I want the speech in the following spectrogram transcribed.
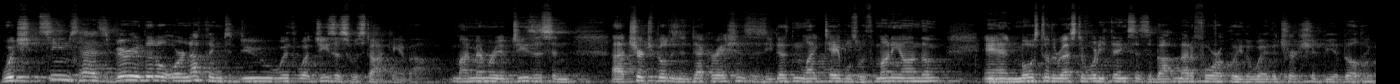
Which seems has very little or nothing to do with what Jesus was talking about. My memory of Jesus and uh, church buildings and decorations is he doesn't like tables with money on them, and most of the rest of what he thinks is about metaphorically the way the church should be a building.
